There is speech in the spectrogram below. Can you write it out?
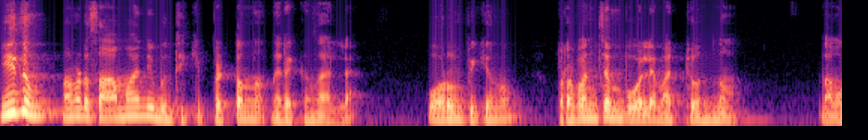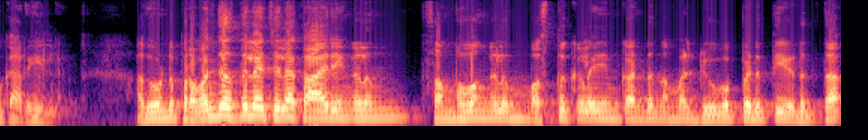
ഇതും നമ്മുടെ സാമാന്യ ബുദ്ധിക്ക് പെട്ടെന്ന് നിരക്കുന്നതല്ല. ഓർമ്മിപ്പിക്കുന്നു പ്രപഞ്ചം പോലെ മറ്റൊന്നും നമുക്കറിയില്ല. അതുകൊണ്ട് പ്രപഞ്ചത്തിലെ ചില കാര്യങ്ങളും സംഭവങ്ങളും വസ്തുക്കളെയും കണ്ട് നമ്മൾ രൂപപ്പെടുത്തിയെടുത്ത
